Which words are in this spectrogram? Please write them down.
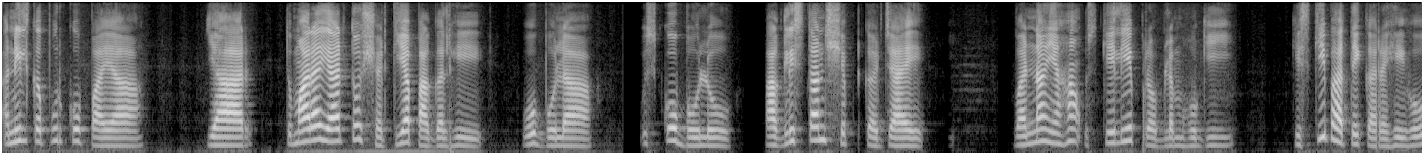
अनिल कपूर को पाया। यार, तुम्हारा यार तो शर्तिया पागल है। वो बोला। उसको बोलो पागलिस्तान शिफ्ट कर जाए, वरना यहाँ उसके लिए प्रॉब्लम होगी। किसकी बातें कर रहे हो?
